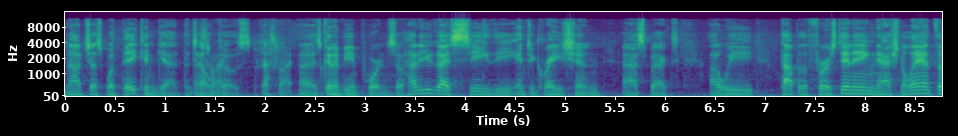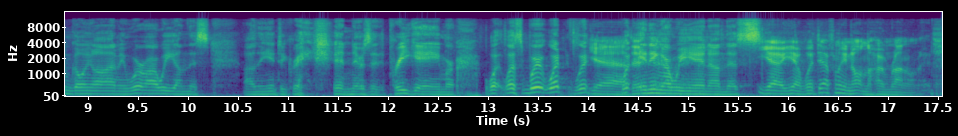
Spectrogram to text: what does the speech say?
not just what they can get, the That's right. telcos. That's right. uh, is going to be important. So how do you guys see the integration aspect? Are we top of the first inning, national anthem going on? I mean, where are we on this, on the integration? There's a pregame or what, what's, where, what, what, Yeah, what inning are we in on this? Yeah, yeah, we're definitely not on the home run on it.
